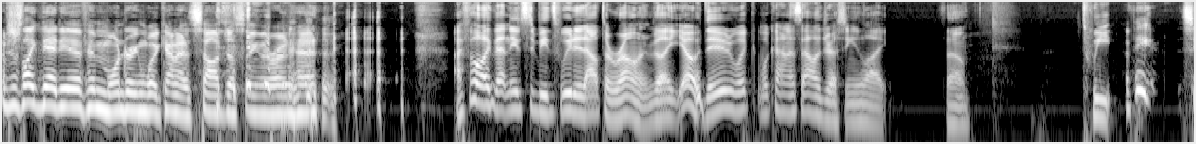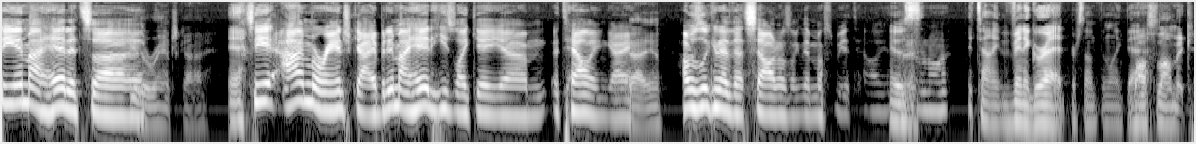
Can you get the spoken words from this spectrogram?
I just like the idea of him wondering what kind of salad dressing Rowan had. I feel like that needs to be tweeted out to Rowan. Be like, yo, dude, what what kind of salad dressing you like? So, tweet. I think. See, in my head, it's He's a uh. ranch guy. Yeah. See, I'm a ranch guy, but in my head, he's like a um Italian guy. Italian. I was looking at that salad, and I was like, that must be Italian. It was- I don't know. Italian vinaigrette or something like that. Balsamic.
